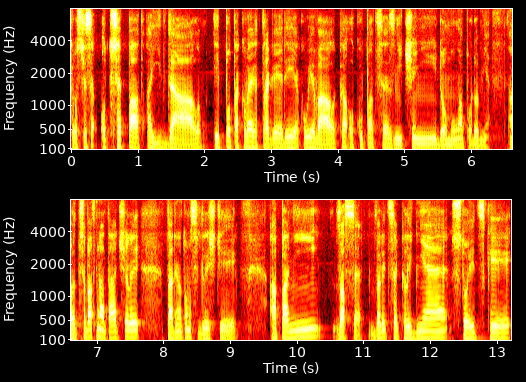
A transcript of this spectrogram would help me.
prostě se otřepat a jít dál i po takové tragédii, jakou je válka, okupace, zničení domů a podobně. Ale třeba jsme natáčeli tady na tom sídlišti a paní zase velice klidně, stoicky,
